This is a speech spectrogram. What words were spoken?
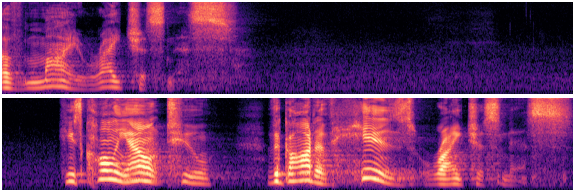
of my righteousness. He's calling out to the God of his righteousness,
